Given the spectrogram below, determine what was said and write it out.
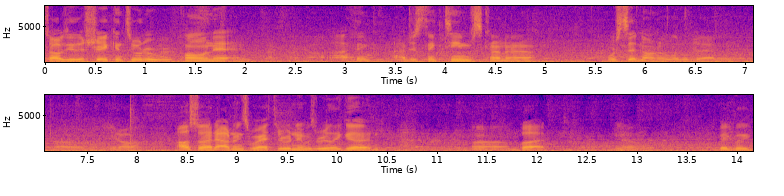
So I was either shaking to it or we were calling it, and I think I just think teams kind of were sitting on it a little bit, and um, you know, I also had outings where I threw and it was really good, um, but you know, big league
